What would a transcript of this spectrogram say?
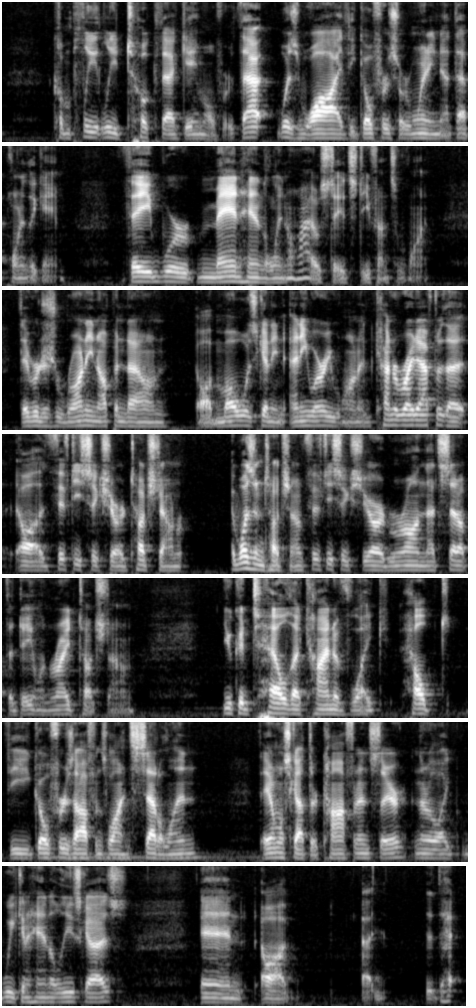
completely took that game over. That was why the Gophers were winning at that point of the game. They were manhandling Ohio State's defensive line. They were just running up and down. Uh, Mo was getting anywhere he wanted. Kind of right after that 56 uh, yard touchdown. It wasn't a touchdown, 56 yard run that set up the Dylan Wright touchdown you could tell that kind of like helped the Gophers offense line settle in. They almost got their confidence there, and they're like, we can handle these guys. And uh,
